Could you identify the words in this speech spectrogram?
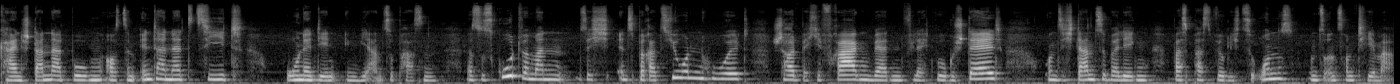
keinen Standardbogen aus dem Internet zieht, ohne den irgendwie anzupassen. Es ist gut, wenn man sich Inspirationen holt, schaut, welche Fragen werden vielleicht wo gestellt und sich dann zu überlegen, was passt wirklich zu uns und zu unserem Thema.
